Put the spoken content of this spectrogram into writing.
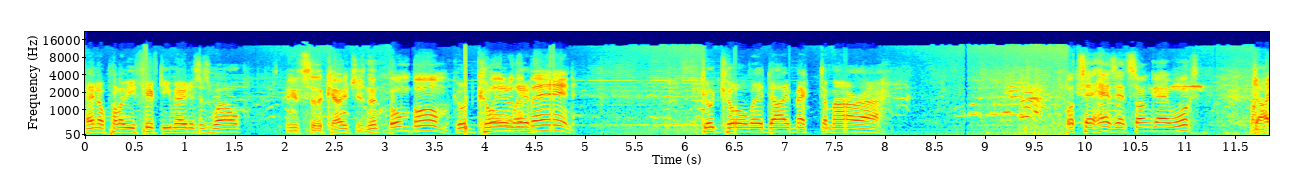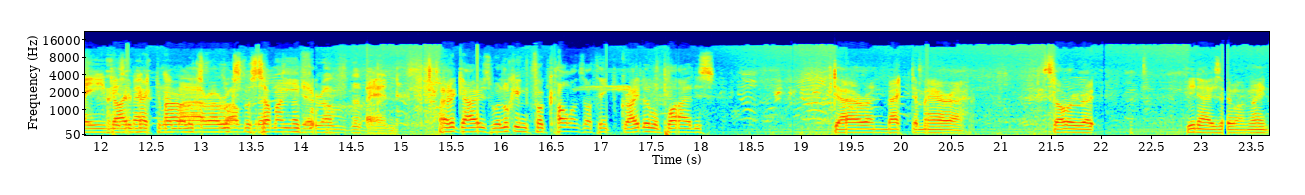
and it'll probably be 50 metres as well. It's to the coach, isn't it? Boom, boom. Good call Leader of the band. Good call there, Dave McNamara. What's that? How's that song go, Walks? Dave- name Dave McNamara looks- looks of for the someone to- leader of the band. There it goes. We're looking for Collins, I think. Great little player, this Darren McNamara. Sorry, Ro- he knows who I mean.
